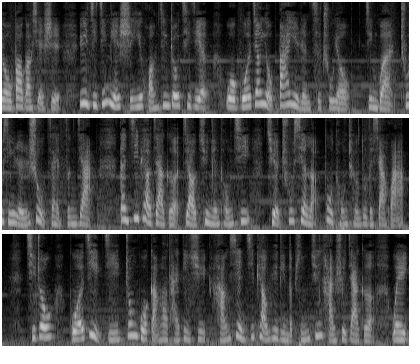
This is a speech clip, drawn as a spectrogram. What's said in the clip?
有报告显示，预计今年十一黄金周期间，我国将有八亿人次出游。尽管出行人数在增加，但机票价格较去年同期却出现了不同程度的下滑。其中，国际及中国港澳台地区航线机票预订的平均含税价格为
